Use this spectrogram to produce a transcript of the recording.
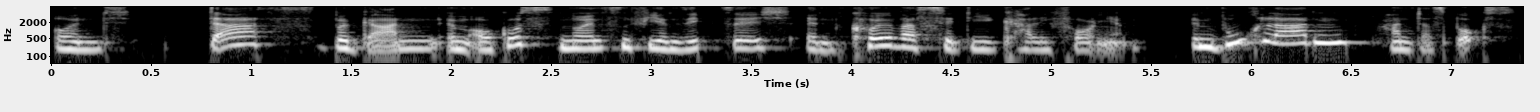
Und das begann im August 1974 in Culver City, Kalifornien. Im Buchladen Hunters Books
